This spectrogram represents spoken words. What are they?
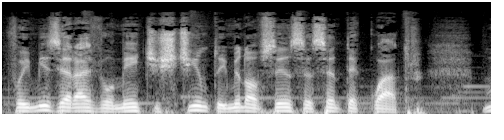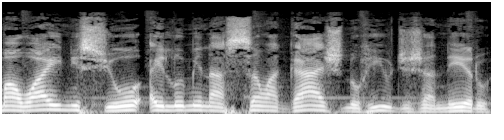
foi miseravelmente extinto em 1964. Mauá iniciou a iluminação a gás no Rio de Janeiro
